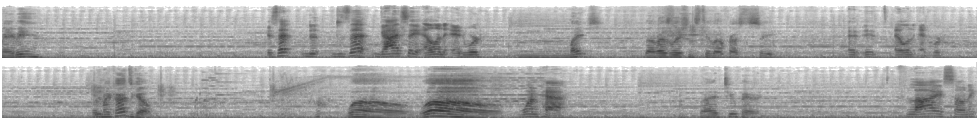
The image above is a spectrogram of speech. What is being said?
Maybe. Is that does that guy say Ellen Edward? Mm, might. The resolution's too low for us to see. It's Ellen Edward. Where'd my cards go? Whoa! Whoa! One path. But I had two pair. Fly, Sonic,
